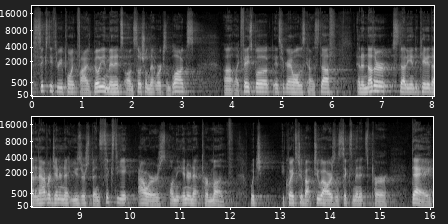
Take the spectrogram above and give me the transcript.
63.5 billion minutes on social networks and blogs uh, like Facebook, Instagram, all this kind of stuff. And another study indicated that an average internet user spends 68 hours on the internet per month, which equates to about two hours and six minutes per day.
